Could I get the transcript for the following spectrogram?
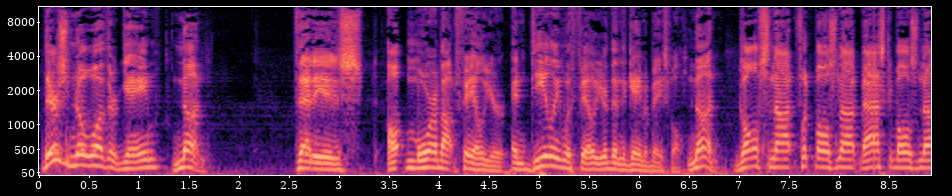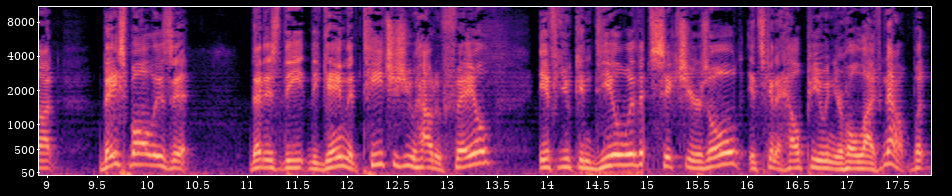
There's no other game, none, that is uh, more about failure and dealing with failure than the game of baseball. None. Golf's not, football's not, basketball's not. Baseball is it. That is the the game that teaches you how to fail. If you can deal with it, six years old, it's going to help you in your whole life. Now, but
